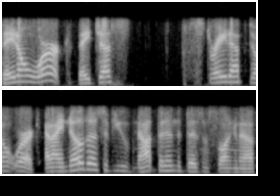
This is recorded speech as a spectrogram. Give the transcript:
they don't work. They just straight up don't work. And i know those of you who've not been in the business long enough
